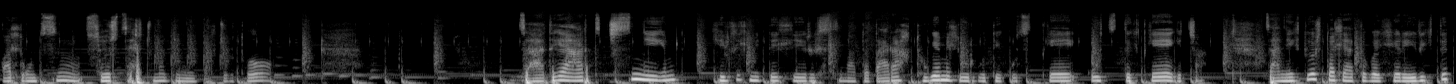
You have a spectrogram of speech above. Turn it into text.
гол үндсэн суурь зарчмуудын нэг болж өгдөгөө. За тэгээ ардчилсан нийгэмд хэвлэл мэдээллийн хэрэгсэл нь одоо дараах түгээмэл үүргүүдийг гүйцэтгэе гүйцэтгэдэг гэж байгаа. За нэгдүгээрт бол яадаг вэ гэхээр иргэдэд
